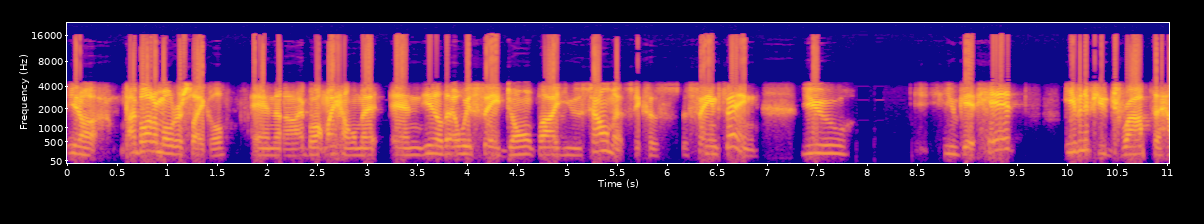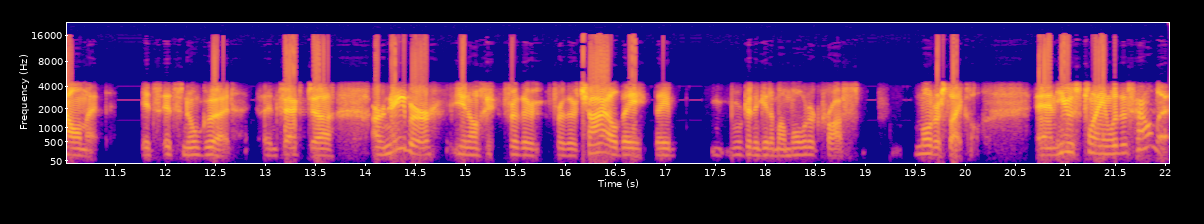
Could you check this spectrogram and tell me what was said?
you know, I bought a motorcycle and uh, I bought my helmet, and you know they always say don't buy used helmets because the same thing. You you get hit even if you drop the helmet, it's it's no good. In fact, uh, our neighbor, you know, for their for their child, they they were going to get him a motocross motorcycle, and he was playing with his helmet,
